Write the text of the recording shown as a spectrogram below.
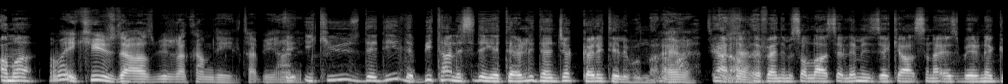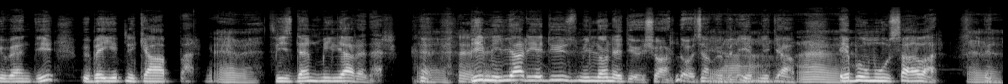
Ama Ama 200 de az bir rakam değil tabii e, yani. 200 de değil de bir tanesi de yeterli denecek kaliteli bunlar. ama. Evet, Yani güzel. Efendimiz sallallahu aleyhi ve sellemin zekasına ezberine güvendiği Übey ibn Kâb var. Evet. Bizden milyar eder. Evet. 1 milyar 700 milyon ediyor şu anda hocam Ya, Übey ibn Kâb. evet. Ebu Musa var. Evet.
